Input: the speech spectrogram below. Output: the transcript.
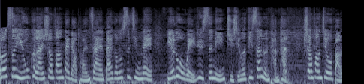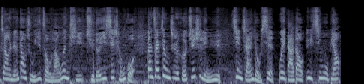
俄罗斯与乌克兰双方代表团在白俄罗斯境内别洛韦日森林举行了第三轮谈判双方就保障人道主义走廊问题取得一些成果但在政治和军事领域进展有限未达到预期目标。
